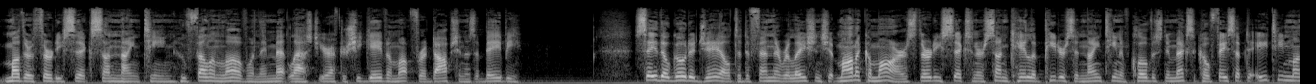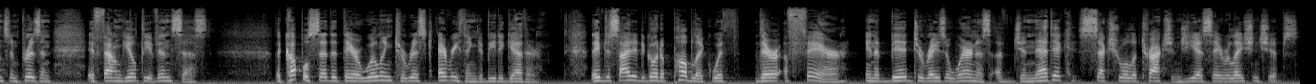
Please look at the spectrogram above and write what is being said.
Mother 36, son 19, who fell in love when they met last year after she gave him up for adoption as a baby say they'll go to jail to defend their relationship. Monica Mars, 36, and her son Caleb Peterson, 19, of Clovis, New Mexico, face up to 18 months in prison if found guilty of incest. The couple said that they are willing to risk everything to be together. They've decided to go to public with their affair in a bid to raise awareness of genetic sexual attraction, GSA relationships.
